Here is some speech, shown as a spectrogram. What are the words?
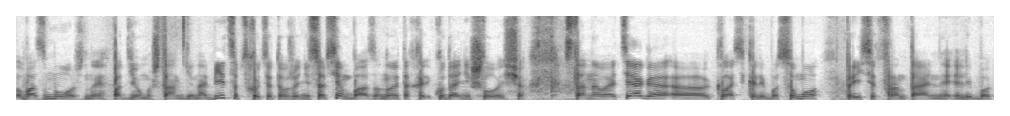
Возможны подъемы штанги на бицепс, хоть это уже не совсем база, но это куда ни шло еще. Становая тяга, э, классика либо сумо, присед фронтальный, либо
